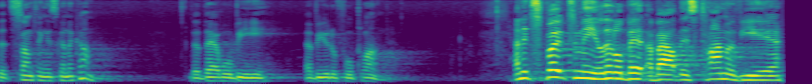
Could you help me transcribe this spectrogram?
that something is going to come, that there will be a beautiful plant. And it spoke to me a little bit about this time of year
